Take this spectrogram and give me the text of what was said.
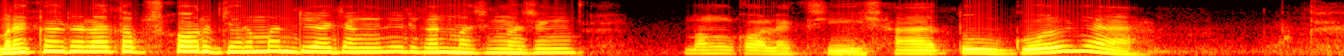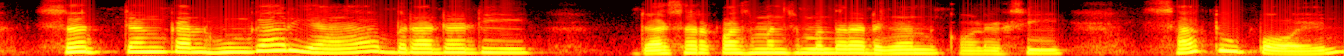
Mereka adalah top skor Jerman di ajang ini dengan masing-masing mengkoleksi satu golnya. Sedangkan Hungaria berada di dasar klasemen sementara dengan koleksi satu poin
